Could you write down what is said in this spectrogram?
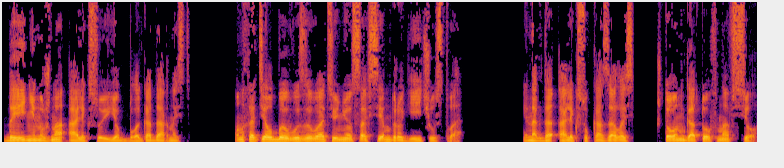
Да и не нужна Алексу ее благодарность. Он хотел бы вызывать у нее совсем другие чувства. Иногда Алексу казалось, что он готов на все,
